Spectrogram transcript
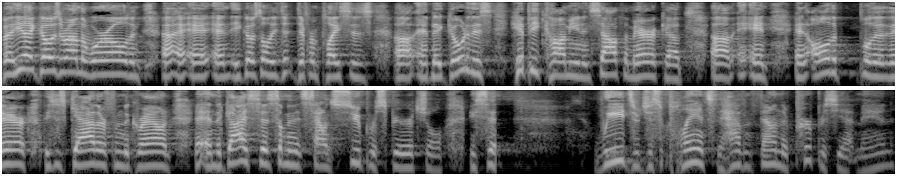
but he like goes around the world and, uh, and, and, he goes to all these different places. Uh, and they go to this hippie commune in South America. Um, and, and all the people that are there, they just gather from the ground. And the guy says something that sounds super spiritual. He said, Weeds are just plants that haven't found their purpose yet, man.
